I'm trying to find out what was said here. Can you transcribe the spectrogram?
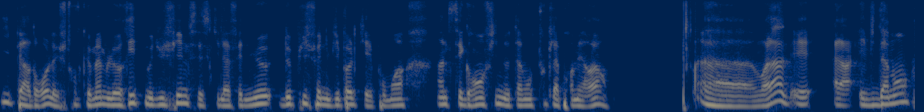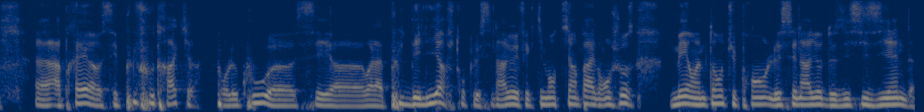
hyper drôles. Et je trouve que même le rythme du film, c'est ce qu'il a fait de mieux depuis Funny People, qui est pour moi un de ses grands films, notamment toute la première heure. Euh, voilà. Et alors évidemment, euh, après euh, c'est plus foutraque. Pour le coup, c'est voilà plus délire. Je trouve que le scénario effectivement tient pas à grand chose, mais en même temps, tu prends le scénario de This Is the End.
